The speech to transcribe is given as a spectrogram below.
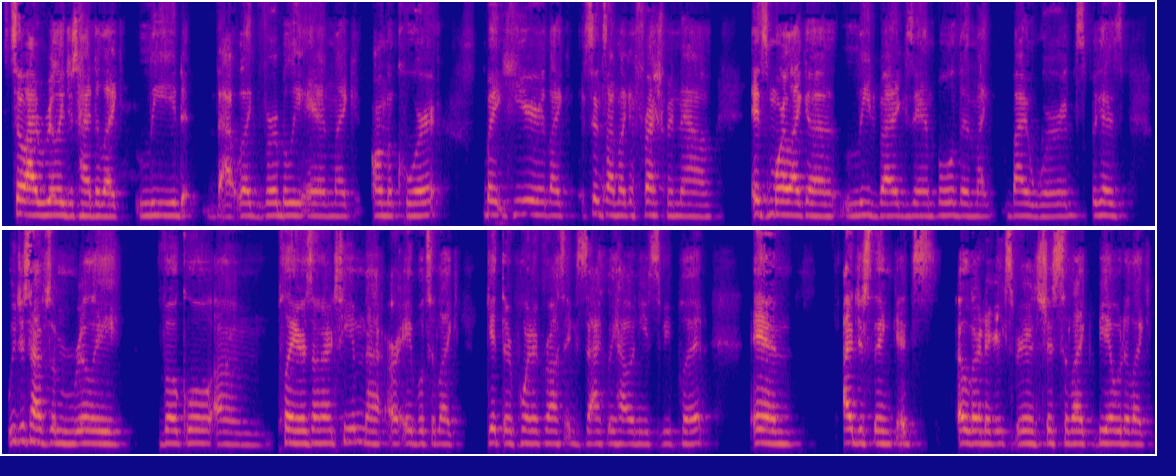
so I really just had to like lead that like verbally and like on the court. But here, like, since I'm like a freshman now, it's more like a lead by example than like by words because we just have some really vocal um, players on our team that are able to like get their point across exactly how it needs to be put. And I just think it's a learning experience just to like be able to like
